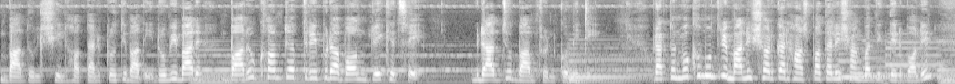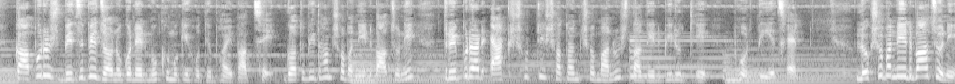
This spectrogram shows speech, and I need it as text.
বাদলশীল হত্যার প্রতিবাদে রবিবার বারো ঘণ্টা ত্রিপুরা বন্ধ রেখেছে রাজ্য বামফ্রন্ট কমিটি। প্রাক্তন মুখ্যমন্ত্রী মানিক সরকার হাসপাতালে সাংবাদিকদের বলেন, কাপুরুষ বিজেপি জনগণের মুখোমুখি হতে ভয় পাচ্ছে। গত বিধানসভা নির্বাচনে ত্রিপুরার একষট্টি শতাংশ মানুষ তাদের বিরুদ্ধে ভোট দিয়েছেন। লোকসভা নির্বাচনে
